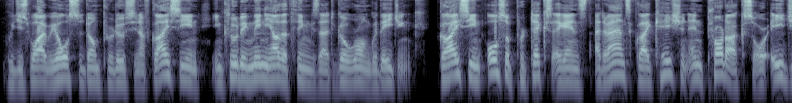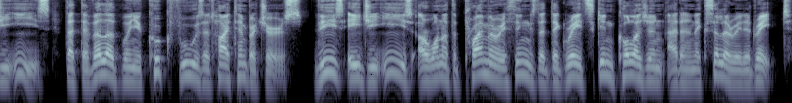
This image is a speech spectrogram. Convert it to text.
which is why we also don't produce enough glycine, including many other things that go wrong with aging. Glycine also protects against advanced glycation end products or AGEs that develop when you cook foods at high temperatures. These AGEs are one of the primary things that degrade skin collagen at an accelerated rate.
